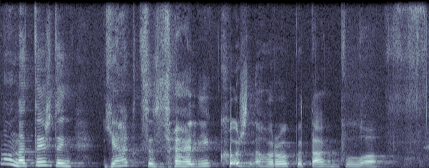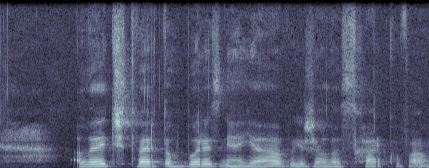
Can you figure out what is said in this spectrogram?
ну, на тиждень, як це взагалі кожного року так було. Але 4 березня я виїжджала з Харкова.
